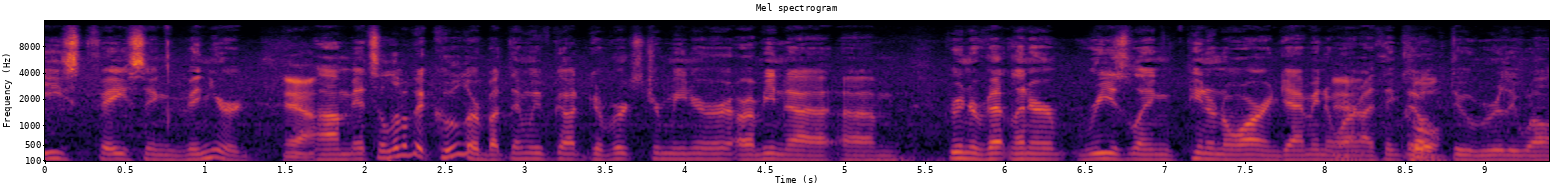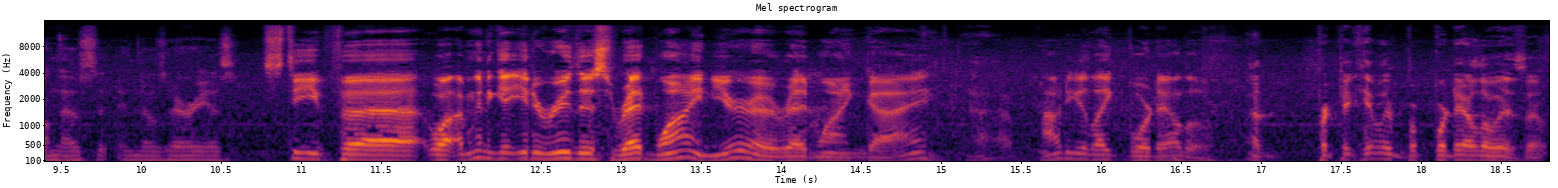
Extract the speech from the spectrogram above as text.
northeast facing vineyard. Yeah. Um, it's a little bit cooler, but then we've got Gewürztraminer, or I mean, uh, um, Gruner Veltliner, Riesling, Pinot Noir, and Gamay Noir, Yeah, and I think cool. they'll do really well in those in those areas. Steve, uh, well, I'm going to get you to brew this red wine. You're a red wine guy. How do you like Bordello? A particular B- Bordello is an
